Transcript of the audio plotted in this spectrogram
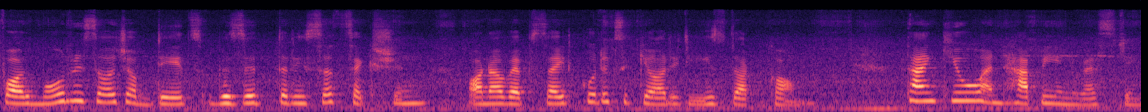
For more research updates, visit the research section on our website kotaksecurities.com. Thank you and happy investing.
